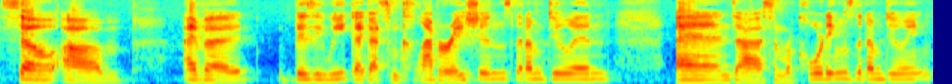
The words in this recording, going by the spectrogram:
So um, I have a busy week. I got some collaborations that I'm doing, and uh, some recordings that I'm doing,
